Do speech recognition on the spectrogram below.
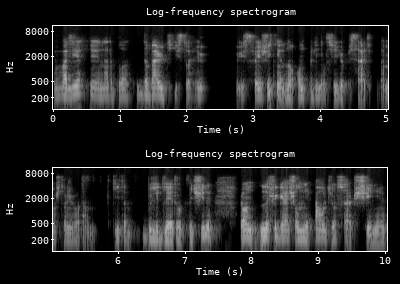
Валерии надо было добавить историю из своей жизни, но он поленился ее писать, потому что у него там какие-то были для этого причины, и он нафигачил мне аудиосообщение.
